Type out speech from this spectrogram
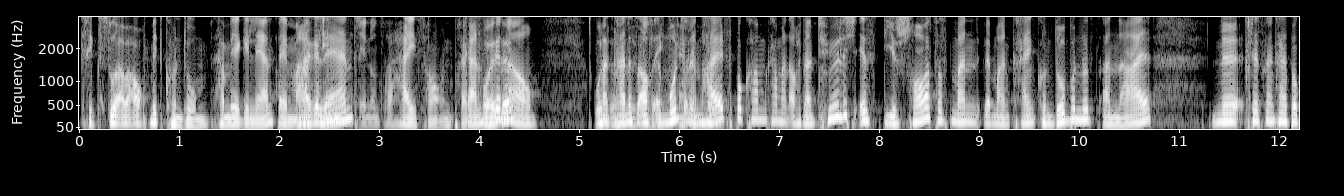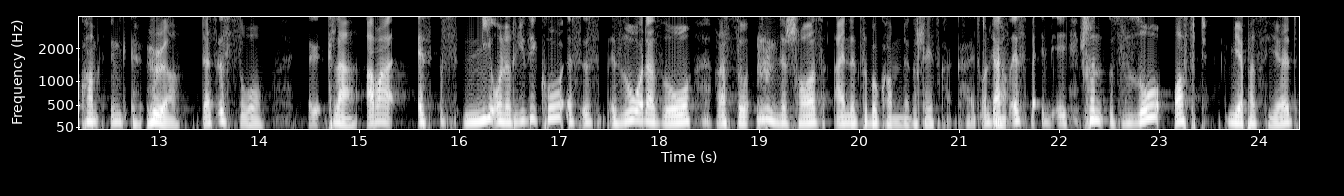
Kriegst du aber auch mit Kondom. Haben wir gelernt bei Martin gelernt. in unserer HIV- und Ganz PrEP-Folge. genau. Und man kann es auch im Mund und im. Hals bekommen, kann man auch. Natürlich ist die Chance, dass man, wenn man kein Kondom benutzt, anal eine Geschlechtskrankheit bekommt, höher. Das ist so. Äh, Klar, aber es ist nie ohne Risiko. Es ist so oder so, hast du eine Chance, eine zu bekommen, eine Geschlechtskrankheit. Und das Ja. ist äh, schon so oft mir passiert,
